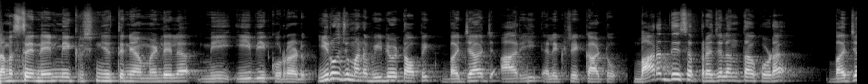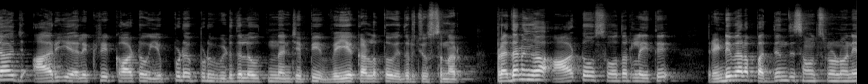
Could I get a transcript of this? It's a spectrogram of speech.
నమస్తే నేను మీ కృష్ణ చైతన్య మండేల మీ ఈవీ కుర్రాడు. ఈ రోజు మన video topic Bajaj R E electric auto. భారతదేశ ప్రజలంతా కూడా బజాజ్ ఆర్ఈ ఎలక్ట్రిక్ ఆటో ఎప్పుడెప్పుడు విడుదలవుతుందని చెప్పి వెయ్యి కళ్ళతో ఎదురు చూస్తున్నారు ప్రధానంగా ఆటో సోదరులైతే రెండు వేల పద్దెనిమిది సంవత్సరంలోనే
